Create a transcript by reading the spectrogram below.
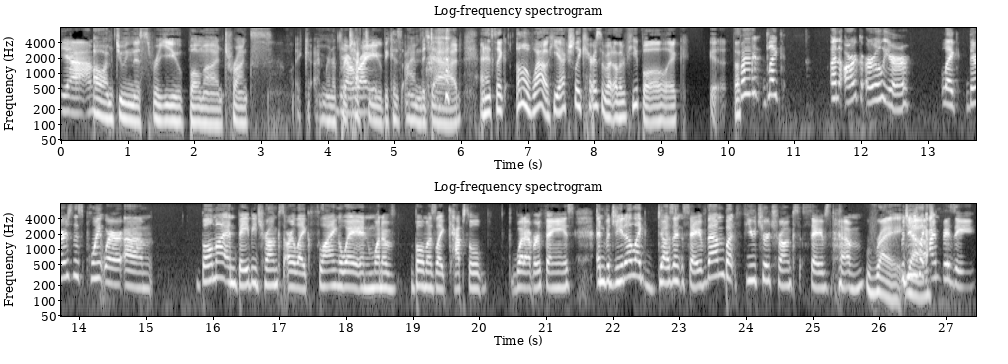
yeah. oh i'm doing this for you bulma and trunks. Like i'm gonna Yeah, protect right. you because i'm the dad. And it's like oh wow he actually cares about other people. Like that's But like an arc earlier, like there's this point where um Bulma and Baby Trunks are like flying away in one of Bulma's like capsule whatever thingies, and Vegeta like doesn't save them, but future Trunks saves them. right Vegeta's yeah like, I'm busy.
